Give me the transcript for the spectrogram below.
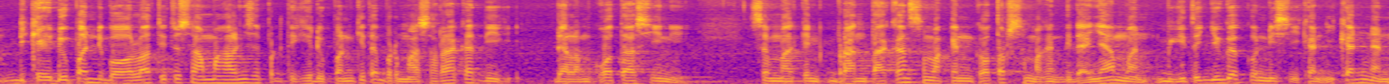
Di kehidupan di bawah laut itu sama halnya seperti kehidupan kita bermasyarakat di dalam kota sini. Semakin berantakan, semakin kotor, semakin tidak nyaman. Begitu juga kondisi ikan-ikan dan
